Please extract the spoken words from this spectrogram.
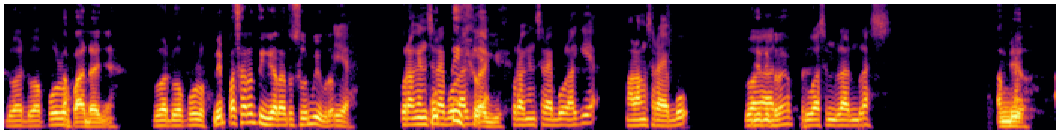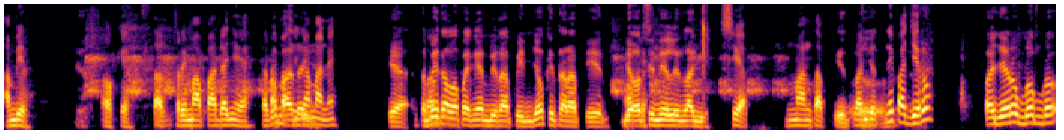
220 apa adanya. 220 ini pasaran 300 lebih bro. Iya. kurangin seribu Putih lagi, ya. lagi. kurangin seribu lagi ya. Malang seribu. Dua Jadi berapa? dua sembilan belas. Ambil. Ambil. Oke terima apa adanya ya. Tapi Ya. Apa masih adanya. nyaman ya? Ya tapi Bagus. kalau pengen dirapin jok kita rapin. Diorsinilin lagi. Siap. Mantap. Gitu. lanjut. Ini Pajero Pak Jero belum bro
